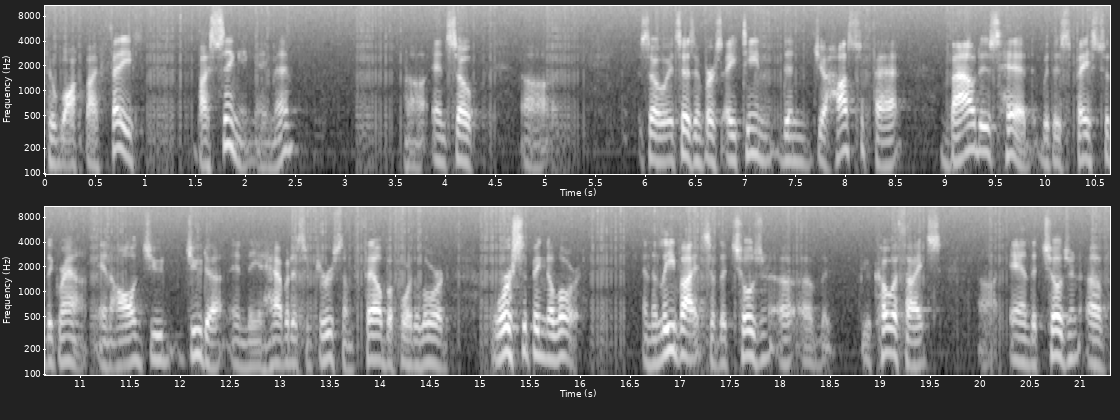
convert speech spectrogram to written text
to walk by faith by singing. Amen. Uh, and so, uh, so it says in verse 18, then Jehoshaphat bowed his head with his face to the ground, and all Judah and the inhabitants of Jerusalem fell before the Lord, worshiping the Lord. And the Levites of the children of the Kohathites uh, and the children of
